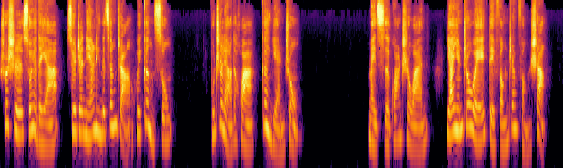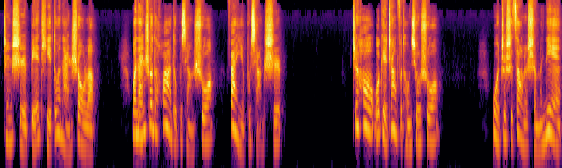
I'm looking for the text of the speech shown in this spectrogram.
说是所有的牙随着年龄的增长会更松，不治疗的话更严重。每次刮治完，牙龈周围得缝针缝上，真是别提多难受了。我难受的话都不想说，饭也不想吃。之后我给丈夫同修说：“我这是造了什么孽？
